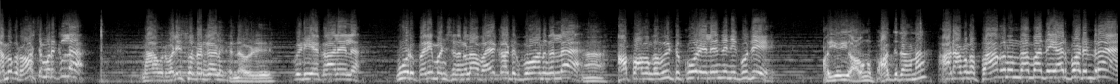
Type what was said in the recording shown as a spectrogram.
நமக்கு ரோஷம் இருக்குல்ல? நான் ஒரு வழி சொல்றேன் கேளு. என்ன வழி? விடிய காலையில ஊர் பெரிய மனுஷனுங்களா வயக்காட்டுக்கு போவானுங்கல்ல. அப்ப அவங்க வீட்டு கூரையில இருந்து நீ குதி. ஐயோ அவங்க பாத்துட்டாங்கன்னா ஆனா அவங்க பாக்கணும் தான் அந்த ஏற்பாடுன்றேன்.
